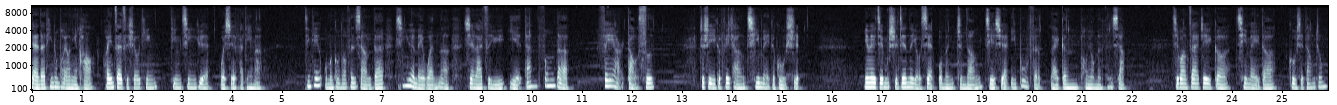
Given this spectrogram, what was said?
亲爱的听众朋友，您好，欢迎再次收听《听心月》，我是法蒂玛。今天我们共同分享的新月美文呢，是来自于野丹峰的《菲尔道斯》。这是一个非常凄美的故事。因为节目时间的有限，我们只能节选一部分来跟朋友们分享。希望在这个凄美的故事当中，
